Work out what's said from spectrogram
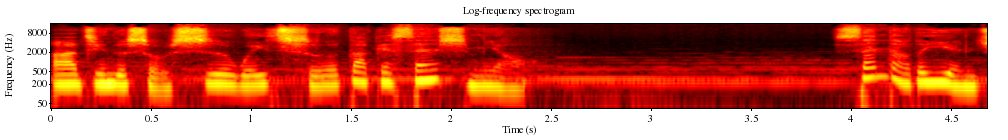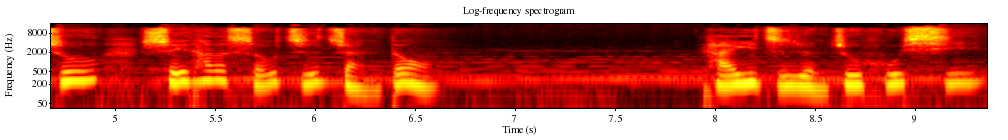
阿金的手势维持了大概三十秒。三岛的眼珠随他的手指转动，他一直忍住呼吸。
